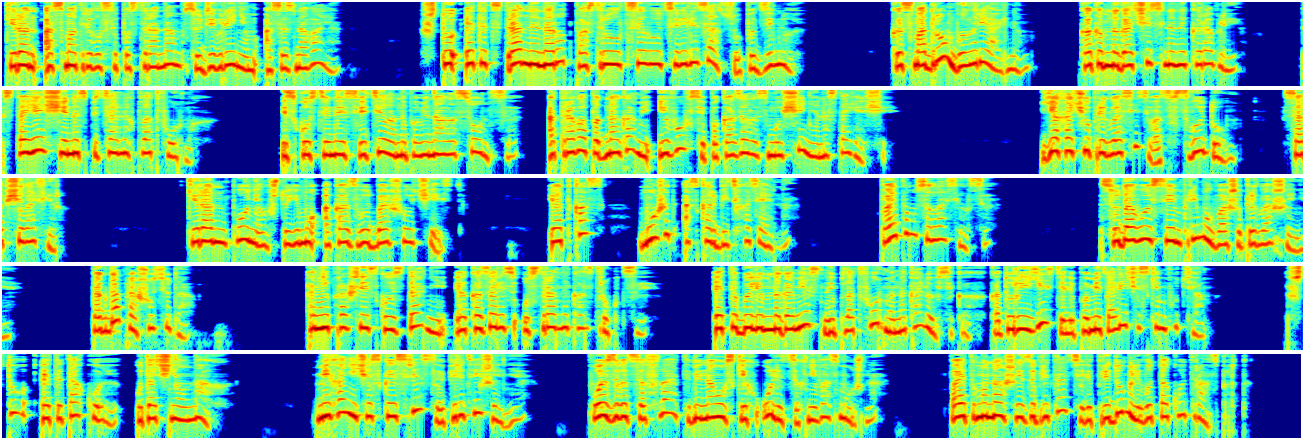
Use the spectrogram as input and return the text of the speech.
Киран осматривался по сторонам с удивлением, осознавая, что этот странный народ построил целую цивилизацию под землей. Космодром был реальным, как и многочисленные корабли, стоящие на специальных платформах. Искусственное светило напоминало солнце, а трава под ногами и вовсе показалась мужчине настоящей. «Я хочу пригласить вас в свой дом», — сообщил Афир. Киран понял, что ему оказывают большую честь, и отказ может оскорбить хозяина поэтому согласился. С удовольствием приму ваше приглашение. Тогда прошу сюда. Они прошли сквозь здание и оказались у странной конструкции. Это были многоместные платформы на колесиках, которые ездили по металлическим путям. «Что это такое?» — уточнил Нах. «Механическое средство передвижения. Пользоваться флайтами на узких улицах невозможно. Поэтому наши изобретатели придумали вот такой транспорт.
